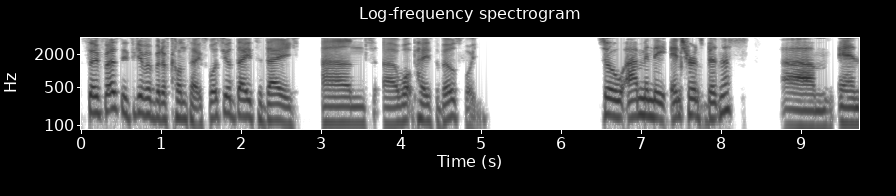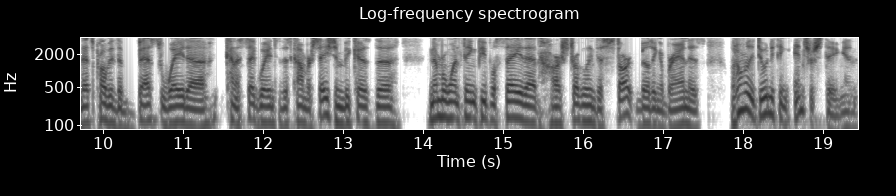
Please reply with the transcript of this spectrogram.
So, firstly, to give a bit of context, what's your day to day and uh, what pays the bills for you? So I'm in the insurance business. Um, and that's probably the best way to kind of segue into this conversation because the number one thing people say that are struggling to start building a brand is, well, I don't really do anything interesting. And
